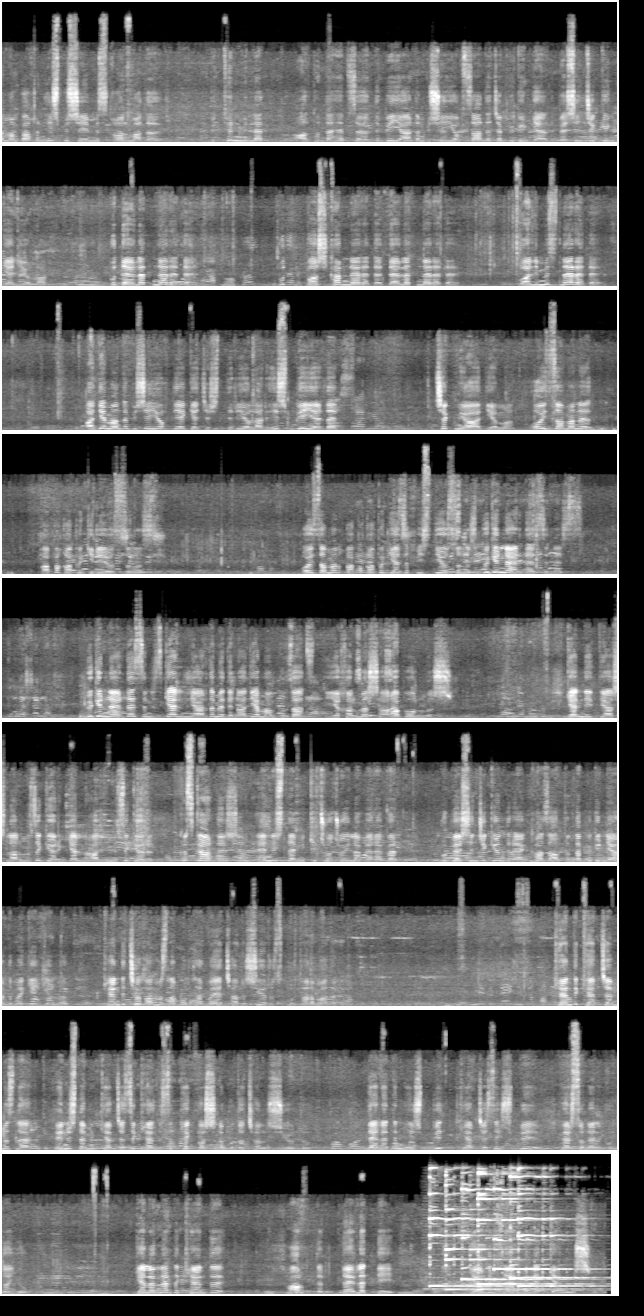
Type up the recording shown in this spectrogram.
Adıyaman bakın hiçbir şeyimiz kalmadı. Bütün millet altında hepsi öldü. Bir yardım bir şey yok. Sadece bir gün geldi. Beşinci gün geliyorlar. Bu devlet nerede? Bu başkan nerede? Devlet nerede? Valimiz nerede? Adıyaman'da bir şey yok diye geçiştiriyorlar. Hiçbir yerde çıkmıyor Adıyaman. O zamanı kapı kapı giriyorsunuz. O zaman kapı kapı gezip istiyorsunuz. Bugün neredesiniz? Bugün neredesiniz? Gelin yardım edin. Adıyaman burada yıkılmış, harap olmuş. Gelin ihtiyaçlarımızı görün, gelin halimizi görün. Kız kardeşim, eniştem iki çocuğuyla beraber bu beşinci gündür enkaz altında bugün yardıma geliyorlar. Kendi çabamızla kurtarmaya çalışıyoruz, kurtaramadık. Kendi kepçemizle, eniştemin kepçesi kendisi tek başına burada çalışıyordu. Devletin hiçbir kepçesi, hiçbir personeli burada yok. Gelenler de kendi halktır, devlet değil. Yardımsever millet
